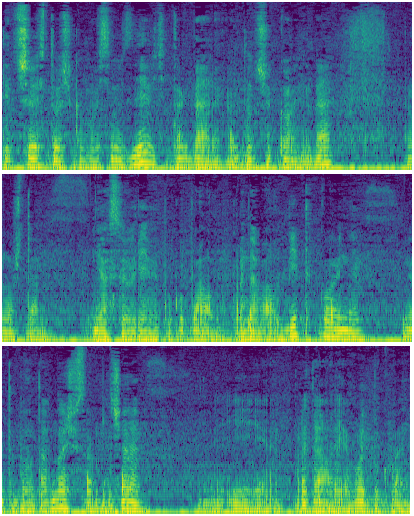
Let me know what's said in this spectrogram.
36.89 и так далее, как доджикоины, да, потому что я в свое время покупал, продавал биткоины, это было давно, еще в самом начале, и продал я вот буквально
